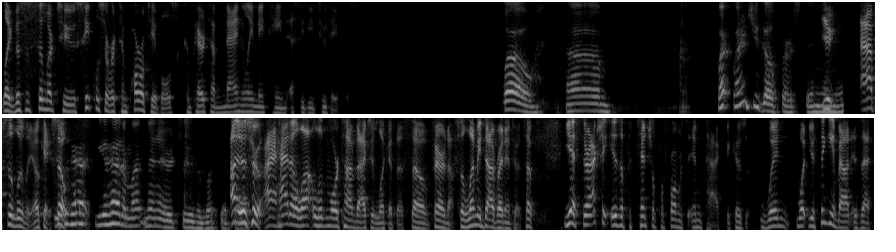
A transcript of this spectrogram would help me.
Like this is similar to SQL Server temporal tables compared to manually maintained SCD2 tables. Whoa. Um, why, why don't you go first? Then you, Absolutely. Okay, so you had, you had, a minute or two to look at. That. that's true. I had a lot, a little more time to actually look at this. So fair enough. So let me dive right into it. So, yes, there actually is a potential performance impact because when what you're thinking about is that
